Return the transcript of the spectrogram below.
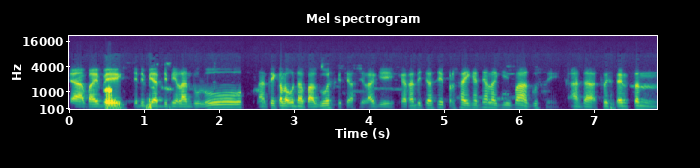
ya buyback. Jadi biar di Milan dulu, nanti kalau udah bagus ke Chelsea lagi. Karena di Chelsea persaingannya lagi bagus nih. Ada Christensen,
